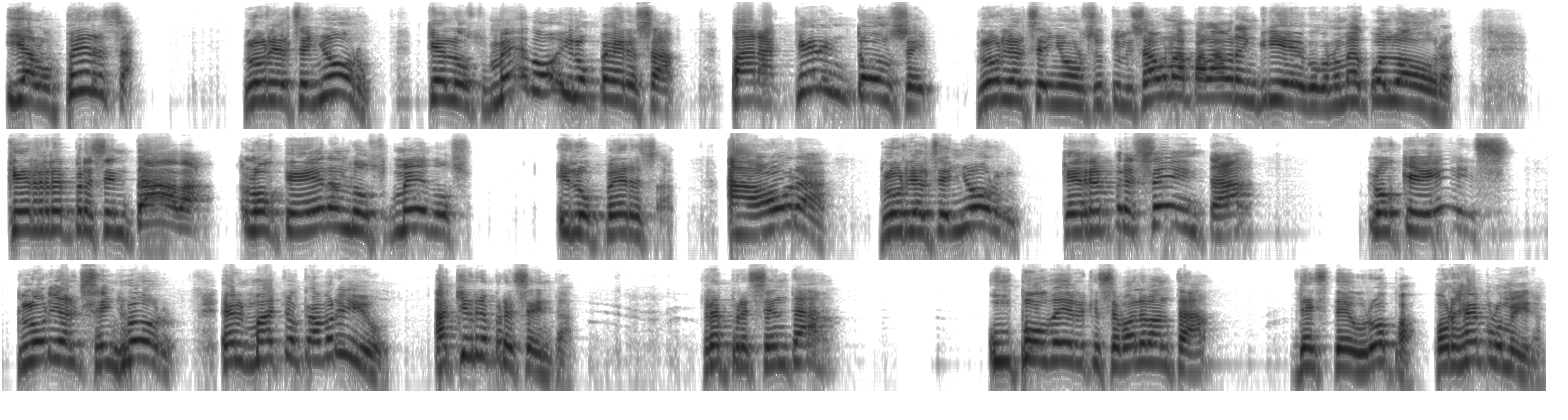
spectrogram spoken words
y a los persas. Gloria al Señor. Que los medos y los persas, para aquel entonces, gloria al Señor, se utilizaba una palabra en griego, que no me acuerdo ahora, que representaba lo que eran los medos y los persas. Ahora, gloria al Señor, que representa lo que es, gloria al Señor, el macho cabrío. ¿A quién representa? Representa un poder que se va a levantar desde Europa. Por ejemplo, mira,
